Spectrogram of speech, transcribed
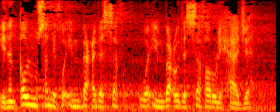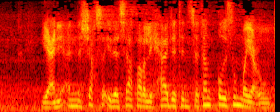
إذا قول المصنف وإن بعد السفر وإن بعد السفر لحاجة يعني أن الشخص إذا سافر لحاجة ستنقضي ثم يعود.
